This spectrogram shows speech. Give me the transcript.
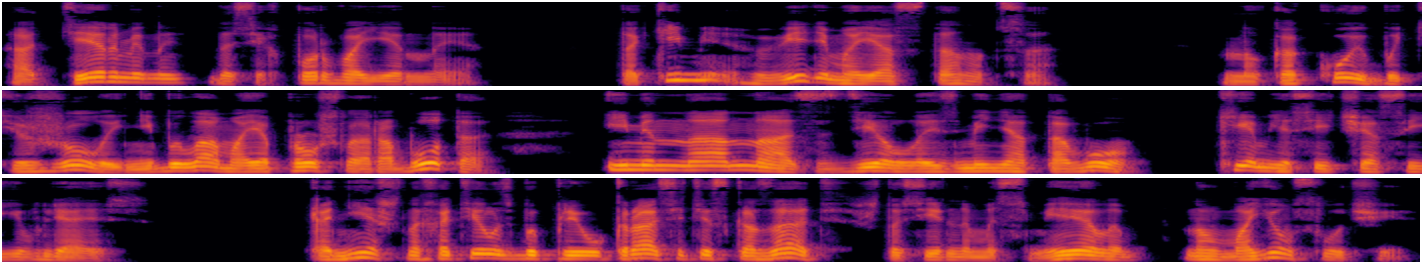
а термины до сих пор военные. Такими, видимо, и останутся. Но какой бы тяжелой ни была моя прошлая работа, именно она сделала из меня того, кем я сейчас и являюсь. Конечно, хотелось бы приукрасить и сказать, что сильным и смелым, но в моем случае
